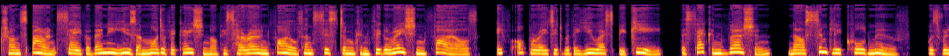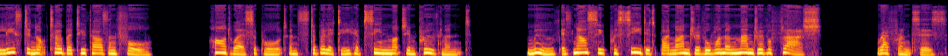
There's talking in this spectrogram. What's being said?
Transparent save of any user modification of his her own files and system configuration files, if operated with a USB key, the second version, now simply called Move, was released in October 2004. Hardware support and stability have seen much improvement. Move is now superseded by Mandriva One and Mandriva Flash. References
